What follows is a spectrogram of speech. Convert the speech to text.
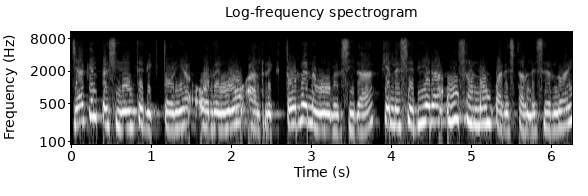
ya que el presidente Victoria ordenó al rector de la universidad que le cediera un salón para establecerlo ahí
